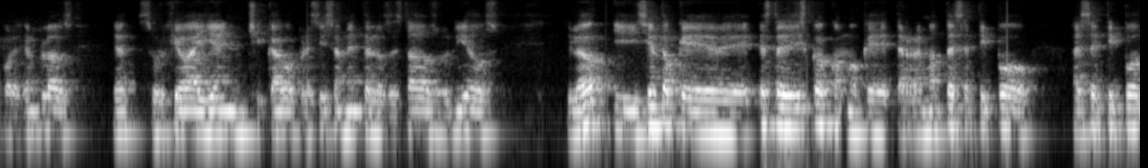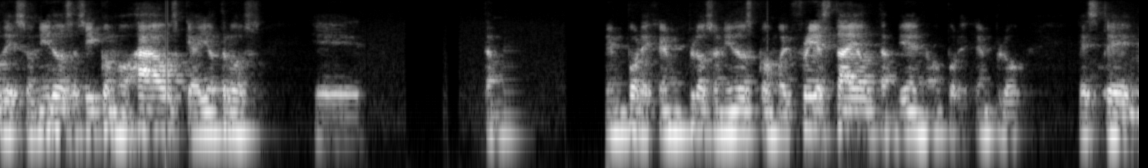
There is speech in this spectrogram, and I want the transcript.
por ejemplo, surgió ahí en Chicago, precisamente en los Estados Unidos, y luego, y siento que este disco como que te remonta a ese tipo, a ese tipo de sonidos, así como house, que hay otros eh, también, por ejemplo, sonidos como el freestyle también, ¿no? Por ejemplo, este,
